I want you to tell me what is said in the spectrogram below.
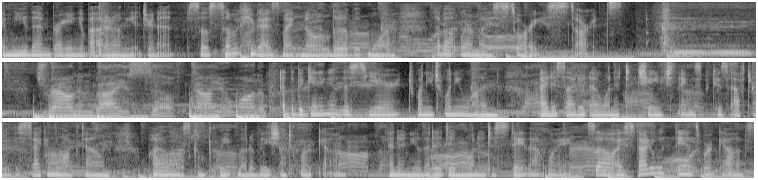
and me then bragging about it on the internet. So some of you guys might know a little bit more about where my story starts. Drowning by yourself, now you wanna At the beginning of this year, 2021, I decided I wanted to change things because after the second lockdown, I lost complete motivation to work out, and I knew that I didn't want it to stay that way. So I started with dance workouts,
